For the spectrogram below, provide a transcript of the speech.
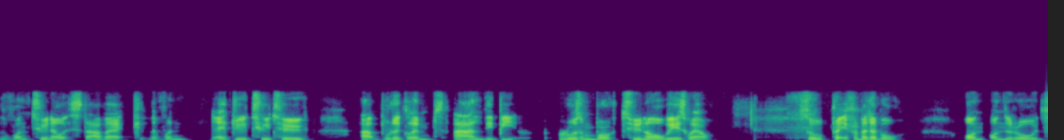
They've won 2 0 at Stabæk, they've won uh, drew 2 2 at Bodø Glimt, and they beat Rosenborg 2 0 away as well. So pretty formidable on, on the road.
